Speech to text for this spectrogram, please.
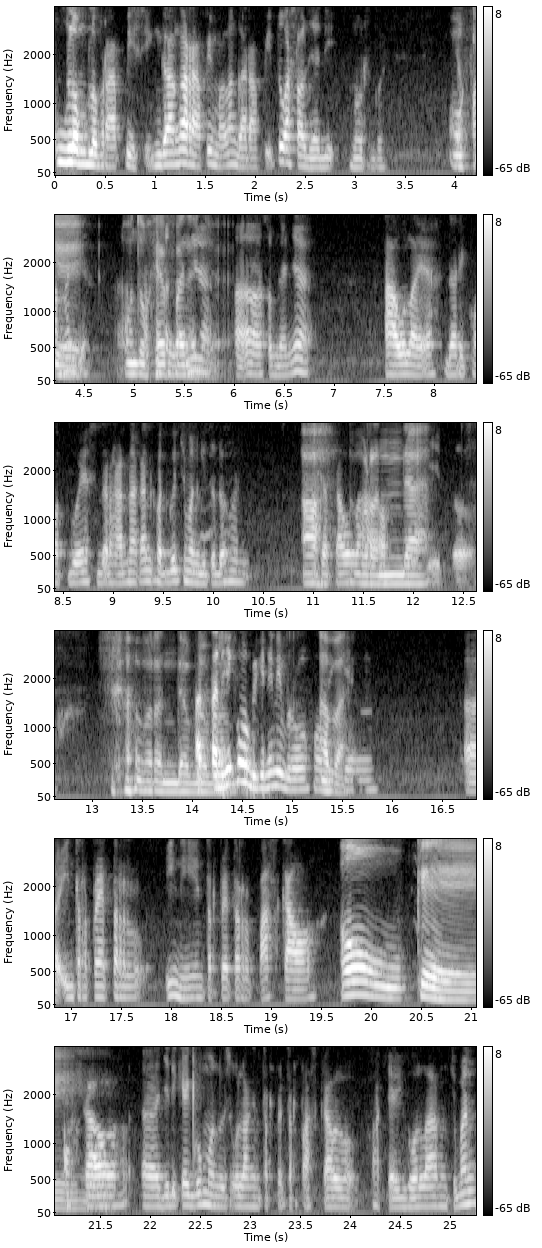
Belum belum rapi sih. Nggak nggak rapi malah nggak rapi. Itu asal jadi menurut gue ya, oke. okay. untuk have fun aja. uh, sebenarnya tahu lah ya dari code gue sederhana kan code gue cuma gitu doang ah bisa tahu lah merendah gitu merendah babang. tadinya gue mau bikin ini bro mau Apa? bikin uh, interpreter ini interpreter Pascal oh, oke okay. Pascal uh, jadi kayak gue mau nulis ulang interpreter Pascal pakai Golang cuman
